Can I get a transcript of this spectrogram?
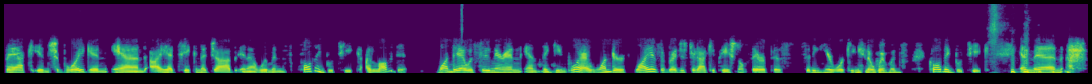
back in Sheboygan and I had taken a job in a women's clothing boutique. I loved it one day I was sitting there and, and thinking, boy, I wonder why is a registered occupational therapist sitting here working in a women's clothing boutique? And then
